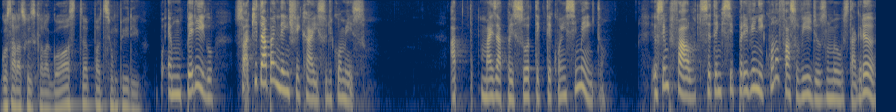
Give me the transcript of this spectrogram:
gostar das coisas que ela gosta, pode ser um perigo. É um perigo. Só que dá para identificar isso de começo. A, mas a pessoa tem que ter conhecimento. Eu sempre falo, você tem que se prevenir. Quando eu faço vídeos no meu Instagram,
